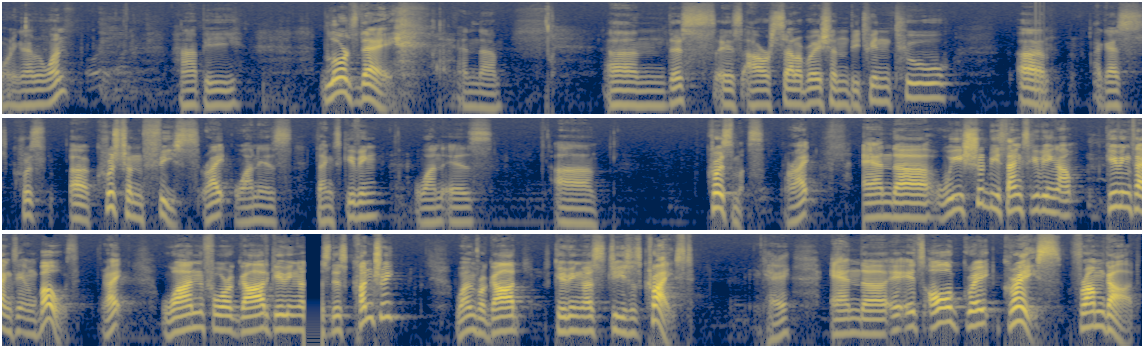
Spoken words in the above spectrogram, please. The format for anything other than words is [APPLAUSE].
Morning, everyone. Happy Lord's Day. And um, um, this is our celebration between two, uh, I guess, Chris, uh, Christian feasts, right? One is Thanksgiving, one is uh, Christmas, all right? And uh, we should be Thanksgiving, um, giving thanks in both, right? One for God giving us this country, one for God giving us Jesus Christ. Okay? And uh, it's all great grace from God.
